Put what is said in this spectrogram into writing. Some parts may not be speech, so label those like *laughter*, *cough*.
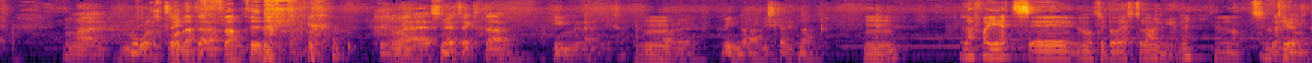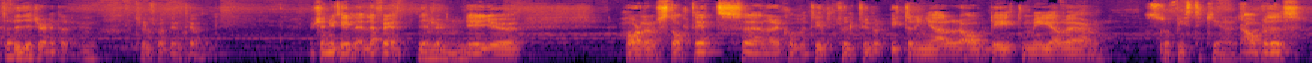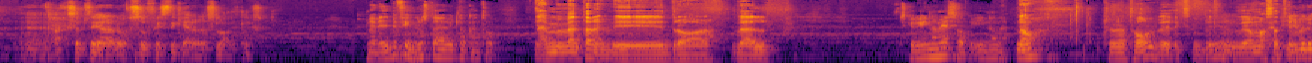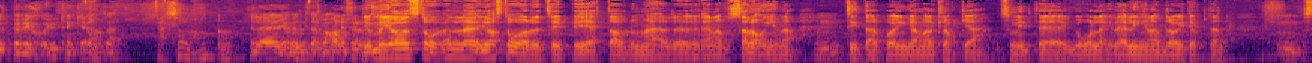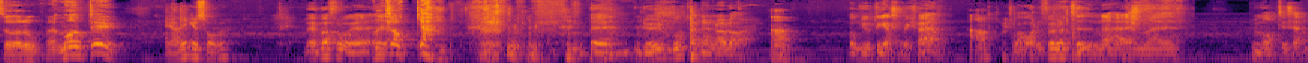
de här molntäckta, Båda framtiden. *laughs* de här snötäckta himlen. Liksom. Hör Vindarna viskar ditt namn. Mm. Lafayettes, är det någon typ av restaurang eller? Eller något teater? Theater heter det. Jag tror att det är en teater. Du känner ju till Lafayette Theater. Det är ju Harlems stolthet eh, när det kommer till kulturyttringar av det mer, Sofistikerade. ja precis, accepterade och sofistikerade slaget. Liksom. Men vi befinner oss där vid klockan 12. Nej men vänta nu, vi drar väl... Ska du hinna med saker innan det? Ja, klockan 12 är liksom. Det, vi har massa Vi är väl timmar. uppe vid sju tänker jag. Inte? Alltså, ja. Eller jag vet inte, vad har ni för Jo men jag står väl, jag står typ i ett av de här, eh, en av salongerna. Tittar på en gammal klocka som inte går längre, eller ingen har dragit upp den. Står och ropar Monty! Jag ligger och sover. Jag vill bara fråga, Vad är klockan? *laughs* eh, du har ju bott här nu några dagar Ja. och gjort det ganska bekväm. ja. Vad har du för rutiner här med Monty sen?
